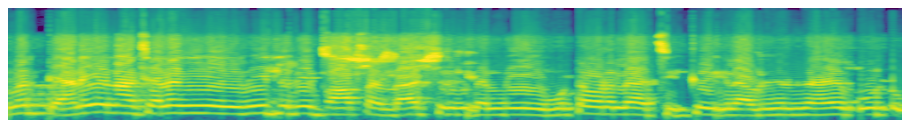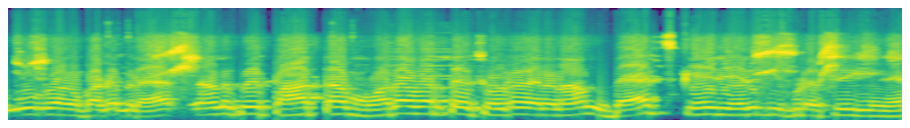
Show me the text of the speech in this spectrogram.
மாதிரி தினையும் நான் சில வீட்டுல போய் பார்ப்பேன். பேட்ச் இருக்கு தம்பி முட்டை உடல சிக்கு வைக்கல அப்படின்னு சொல்லி கூட்டு கூப்பிடுவாங்க பக்கத்துல. நானும் போய் பார்த்தா மொத வார்த்தை சொல்றது என்னன்னா பேட்ச் கேஜ் எதுக்கு இப்படி வச்சிருக்கீங்க?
